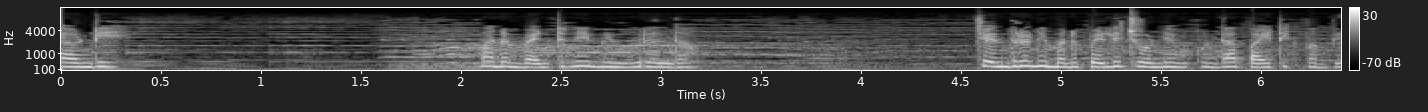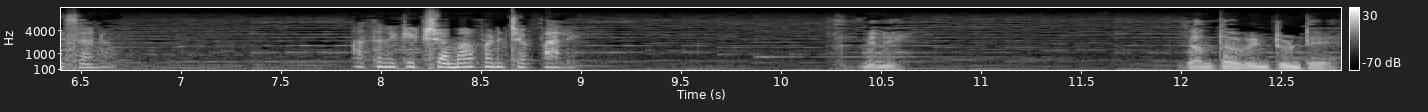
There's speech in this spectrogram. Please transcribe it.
ఏమండి? మనం వెంటనే మీ ఊరెళ్దాం. చంద్రుని మన పెళ్ళి చూడనివ్వకుండా బయటికి పంపేశాను. అతనికి క్షమాపణ చెప్పాలి. పద్మిని ఇదంతా వింటుంటే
